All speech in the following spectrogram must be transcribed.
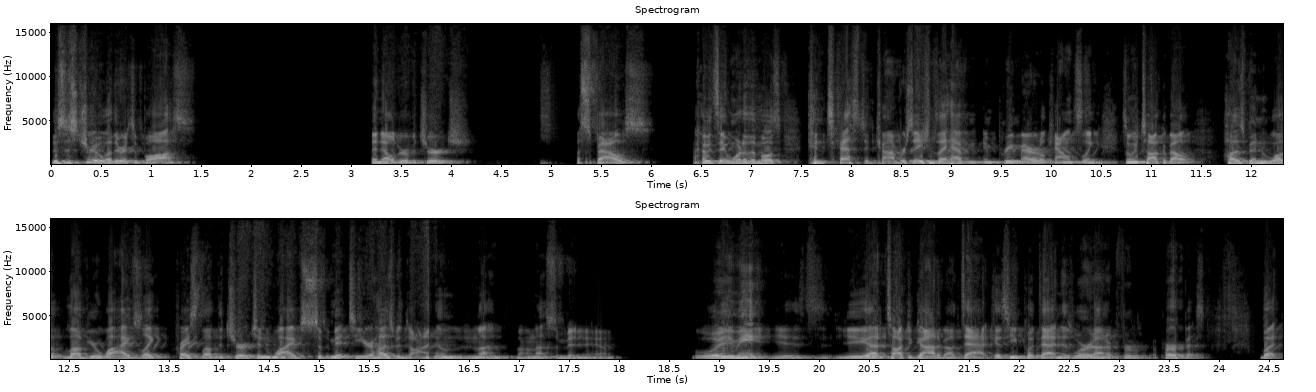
This is true, whether it's a boss, an elder of a church, a spouse, I would say one of the most contested conversations I have in, in premarital counseling. So when we talk about husband love your wives like Christ loved the church, and wives submit to your husbands. I'm not, I'm not submitting to him. What do you mean? It's, you got to talk to God about that because He put that in His Word on it for a purpose. But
